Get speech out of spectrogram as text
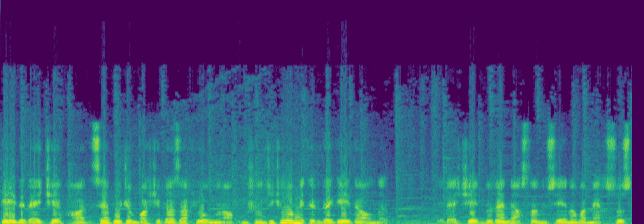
Qeyd edək ki, hadisə bu gün Bakı-Qazax yolunun 60-cı kilometrdə qeydə alınıb. Belə ki, müğənni Aslan Hüseynova məxsus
